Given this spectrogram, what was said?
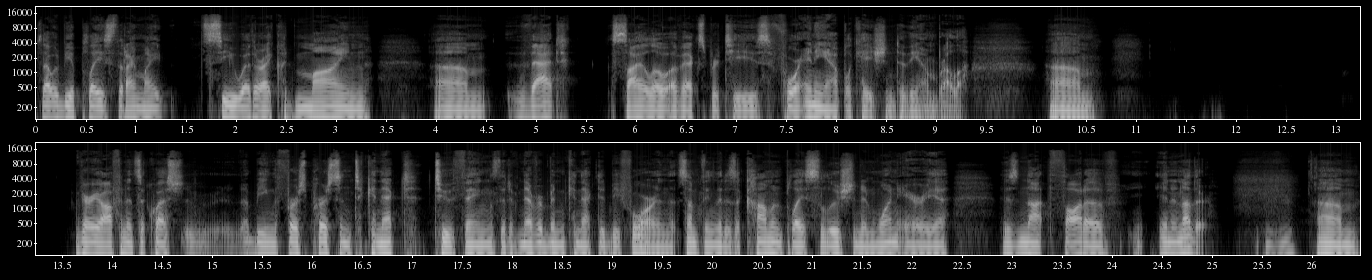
So that would be a place that I might see whether I could mine, um, that silo of expertise for any application to the umbrella. Um, very often it's a question of being the first person to connect two things that have never been connected before and that something that is a commonplace solution in one area is not thought of in another. Mm-hmm. Um,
